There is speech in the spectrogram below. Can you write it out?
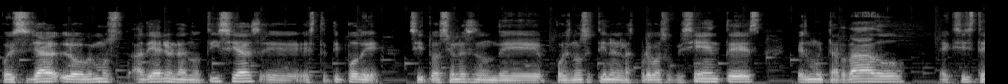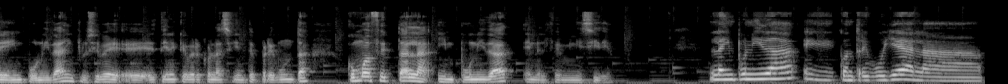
pues ya lo vemos a diario en las noticias, eh, este tipo de situaciones en donde pues no se tienen las pruebas suficientes, es muy tardado, existe impunidad, inclusive eh, tiene que ver con la siguiente pregunta, ¿cómo afecta la impunidad en el feminicidio? La impunidad eh, contribuye a la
